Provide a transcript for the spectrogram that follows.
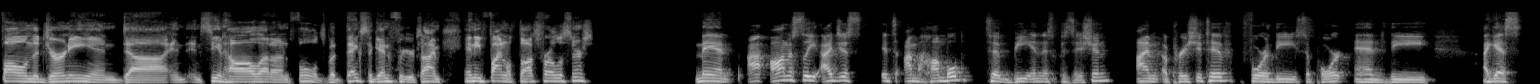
following the journey and, uh, and and seeing how all that unfolds. But thanks again for your time. Any final thoughts for our listeners? Man, I, honestly, I just it's I'm humbled to be in this position. I'm appreciative for the support and the, I guess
